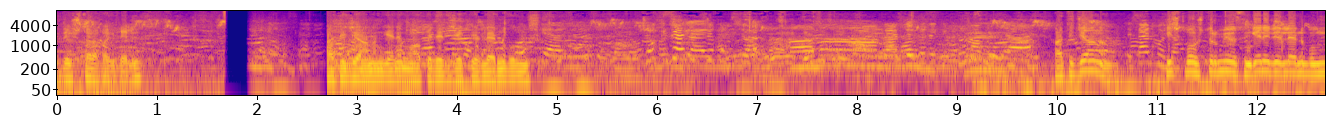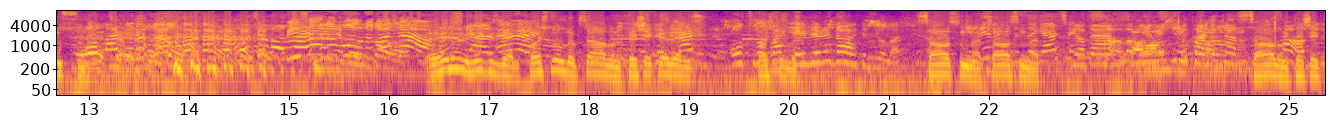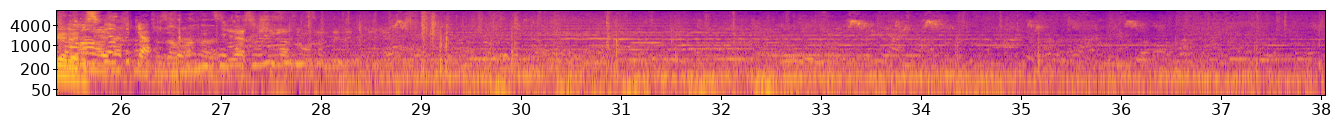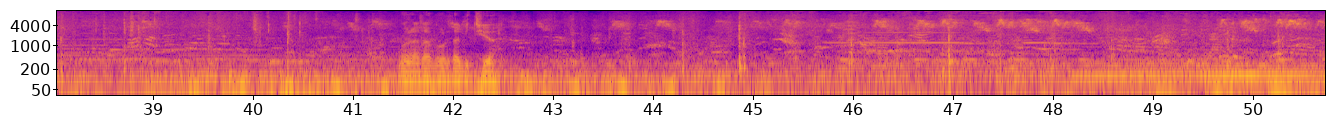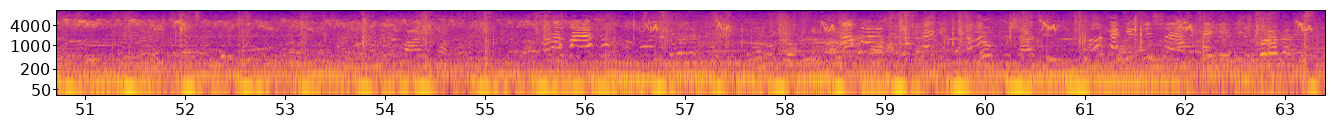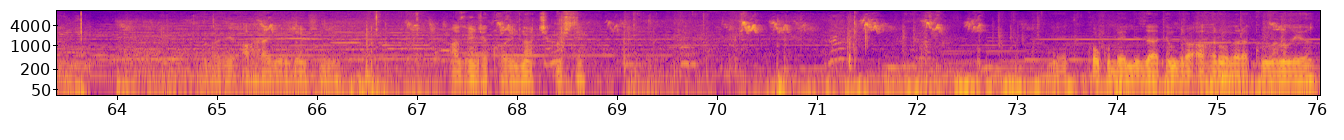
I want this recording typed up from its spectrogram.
Bir de şu tarafa gidelim. Hatice Hanım gene muhabbet edecek birilerini bulmuş. Çok güzel Türkçe konuşuyor. Aman ben de böyle gidiyorum ya. Hatice Hanım Efendim hocam? hiç boş durmuyorsun. Gene birilerini bulmuşsun. Onlar beni buldu. hocam onlar beni buldu. hocam. Öyle mi? Ne güzel. Hoş bulduk. Sağ olun. Teşekkür ederiz. Oturup Hoş bak bulduk. evlerine davet ediyorlar. Sağ olsunlar. Sağ olsunlar. Gerçekten. Sağ olun. Yemek yiyip kaçacağız. Sağ olun. Teşekkür ederiz. Yaptık ya. Burada burada bitiyor. Burada bir ahra göreceğim şimdi. Az önce koyunlar çıkmıştı. Koku belli zaten bura ahır olarak kullanılıyor.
